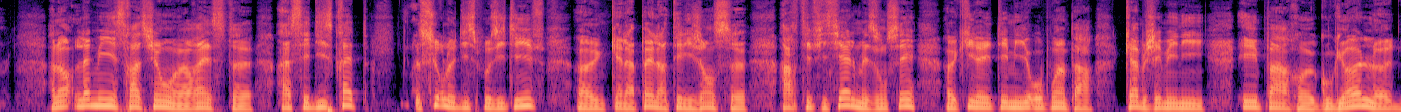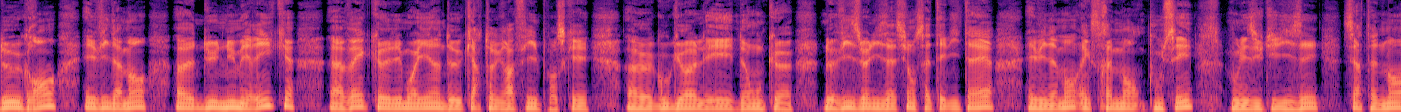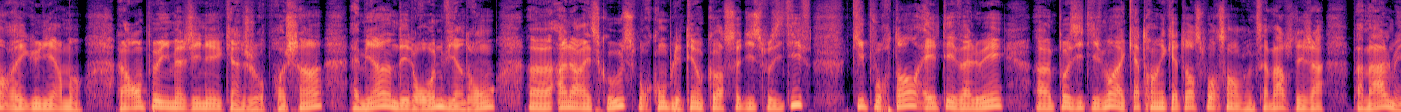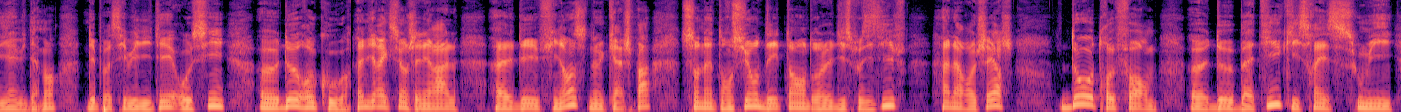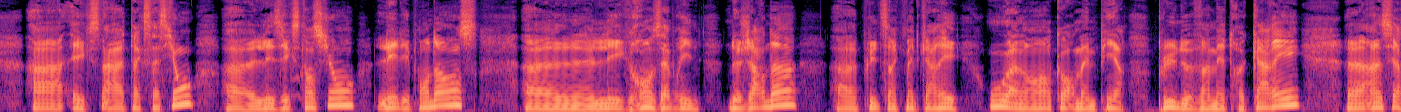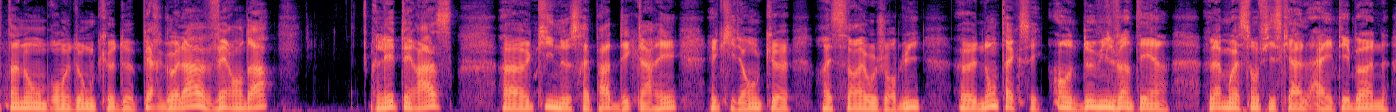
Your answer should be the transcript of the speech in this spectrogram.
Alors l'administration euh, reste assez discrète sur le dispositif euh, qu'elle appelle intelligence euh, artificielle, mais on sait euh, qu'il a été mis au point par Capgemini et par Google, deux grands évidemment du numérique, avec des moyens de cartographie pour ce qui est Google et donc de visualisation satellitaire, évidemment extrêmement poussés. Vous les utilisez certainement régulièrement. Alors on peut imaginer qu'un jour prochain, eh bien, des drones viendront à la pour compléter encore ce dispositif qui pourtant est évalué euh, positivement à 94%. Donc ça marche déjà pas mal, mais il y a évidemment des possibilités aussi euh, de recours. La direction générale euh, des finances ne cache pas son intention d'étendre le dispositif à la recherche d'autres formes de bâtis qui seraient soumis à, taxation, les extensions, les dépendances, euh, les grands abris de jardin, à plus de 5 mètres carrés ou encore même pire, plus de 20 mètres carrés, euh, un certain nombre donc de pergolas, vérandas, les terrasses euh, qui ne seraient pas déclarées et qui donc resteraient aujourd'hui non taxées. En 2021, la moisson fiscale a été bonne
